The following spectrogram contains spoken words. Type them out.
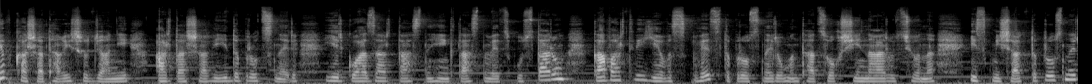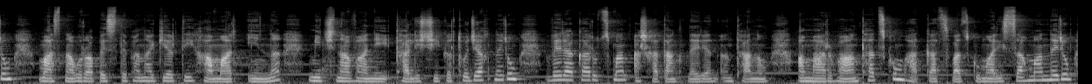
եւ Քաշաթաղի շրջանի Արտաշավի դպրոցները 2015-16 ուստարում կավարտվի եւս 6 դպրոցներում ընթացող շինարարությունը, իսկ մի շարք դպրոցներում, մասնավորապես Ստեփանակերտի համար 9, Միչնավանի Թալիշի կրթօջախներում վերակառուցման աշխատանքներ են ընթանում։ Ամառվա ընթացքում հատկացված գումարի սահմաններում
